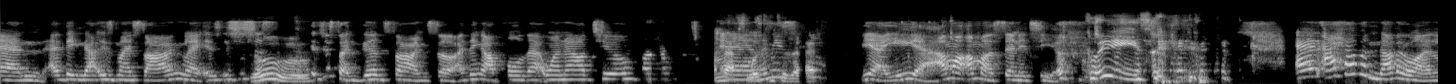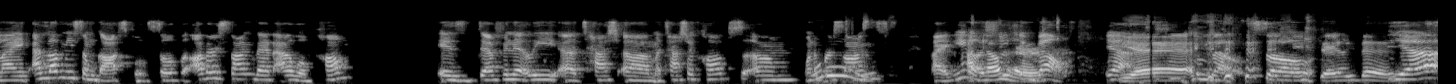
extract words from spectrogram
and I think that is my song. Like it's, it's just it's just a good song. So I think I'll pull that one out too. I'm gonna to listen to that. Yeah, yeah, yeah. I'm gonna, I'm gonna send it to you. Please. and I have another one. Like I love me some gospel. So the other song that I will pump is definitely a Tash um a Tasha Cobbs um one of her songs. Like you know she her. can belt. Yeah. Yeah. So. Yeah,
